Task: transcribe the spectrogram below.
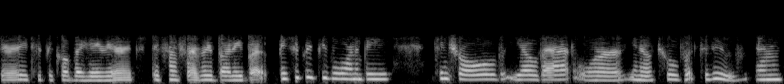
stereotypical behavior. It's different for everybody, but basically, people want to be controlled, yelled at, or you know, told what to do, and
